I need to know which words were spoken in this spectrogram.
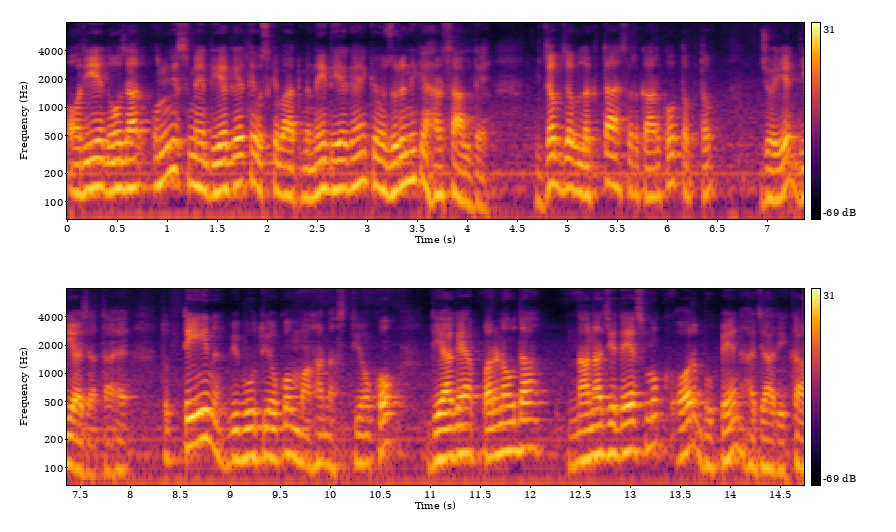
और ये 2019 में दिए गए थे, उसके बाद में नहीं दिए गए, क्यों? ज़रूरी नहीं कि हर साल दें। जब जब लगता है सरकार को, तब तब जो ये दिया जाता है। तो तीन विभूतियों को, महान हस्तियों को दिया गया, प्रणवदा, नानाजी देशमुख और भूपेन हजारिका।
